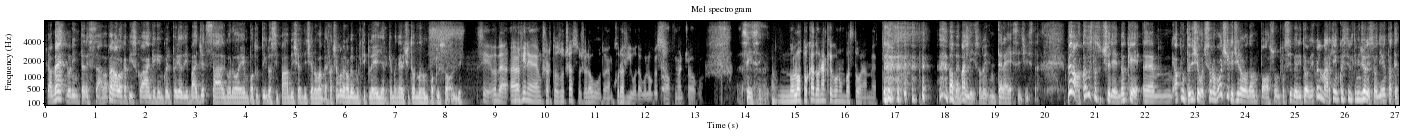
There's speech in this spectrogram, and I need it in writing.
cioè a me non interessava, però lo capisco anche che in quel periodo i budget salgono e un po' tutti i grossi publisher dicevano vabbè facciamo le robe multiplayer che magari ci tornano un po' più soldi. Sì, vabbè, alla fine un certo successo ce l'ha avuto, è ancora vivo da quello che so come gioco. Sì, Eh, sì. Non l'ho toccato neanche con un bastone, ammetto. Vabbè, ma lì sono interessi, ci sta. Però cosa sta succedendo? Che ehm, appunto dicevo, ci sono voci che girano da un po' su un possibile ritorno di quel marchio e in questi ultimi giorni sono diventate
